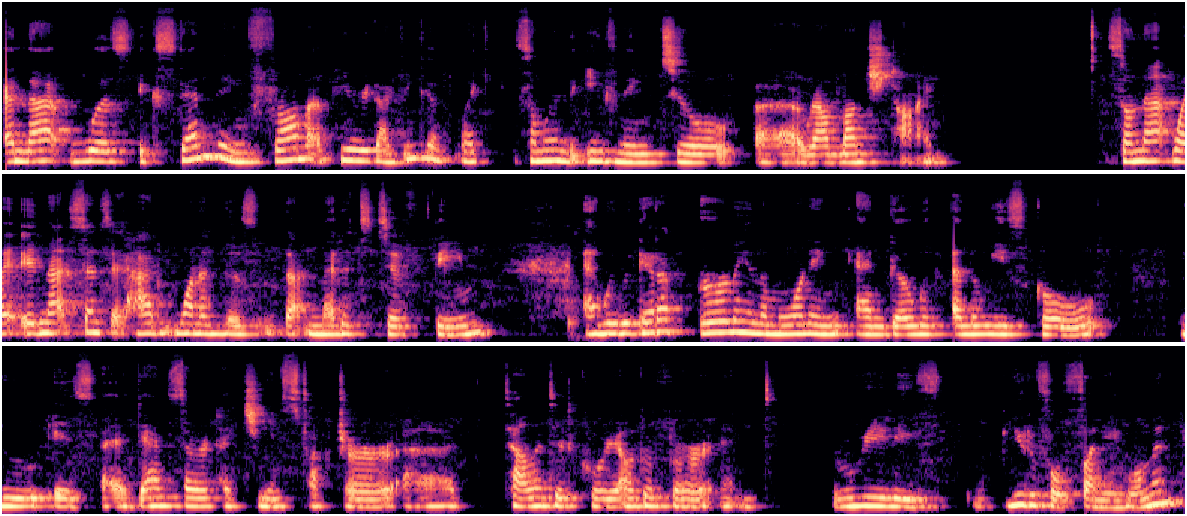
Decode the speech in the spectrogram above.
And that was extending from a period, I think, of like somewhere in the evening till uh, around lunchtime. So in that way, in that sense, it had one of those that meditative theme. And we would get up early in the morning and go with Heloise Gold, who is a dancer, Tai Chi instructor, talented choreographer, and really beautiful, funny woman.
